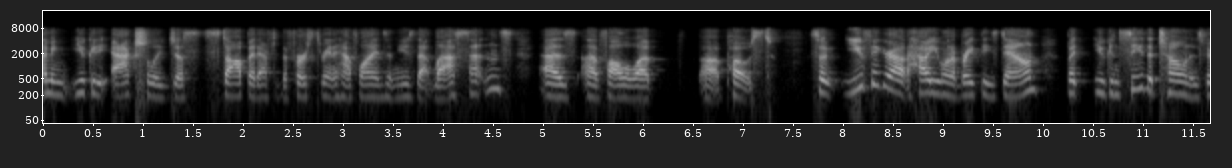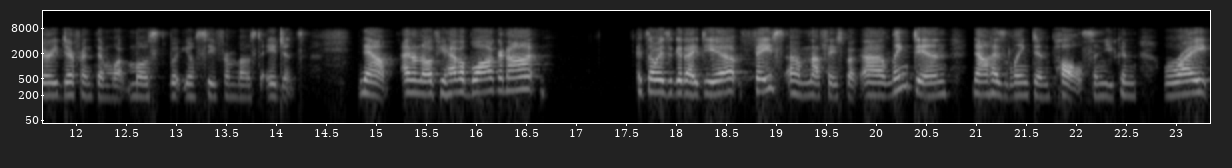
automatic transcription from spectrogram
I mean, you could actually just stop it after the first three and a half lines and use that last sentence as a follow-up uh, post. So you figure out how you want to break these down, but you can see the tone is very different than what most what you'll see from most agents. Now, I don't know if you have a blog or not. It's always a good idea. Face, um, not Facebook, uh, LinkedIn now has LinkedIn Pulse, and you can write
